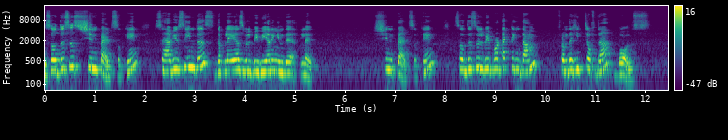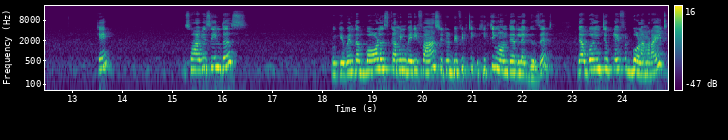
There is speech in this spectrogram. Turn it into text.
So this is shin pads okay? So have you seen this? The players will be wearing in their leg shin pads okay? So this will be protecting them from the hit of the balls okay. So have you seen this? Okay when the ball is coming very fast it will be hitting on their leg is it? They are going to play football am i right?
